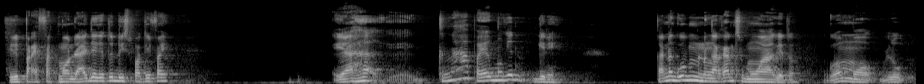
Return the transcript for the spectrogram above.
jadi private mode aja gitu di Spotify ya kenapa ya? Mungkin gini. Karena gue mendengarkan semua gitu. Gue mau lu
